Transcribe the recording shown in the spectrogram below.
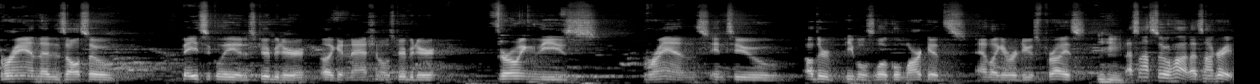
brand that is also basically a distributor, like a national distributor, throwing these brands into other people's local markets at like a reduced price. That's not so hot. That's not great.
